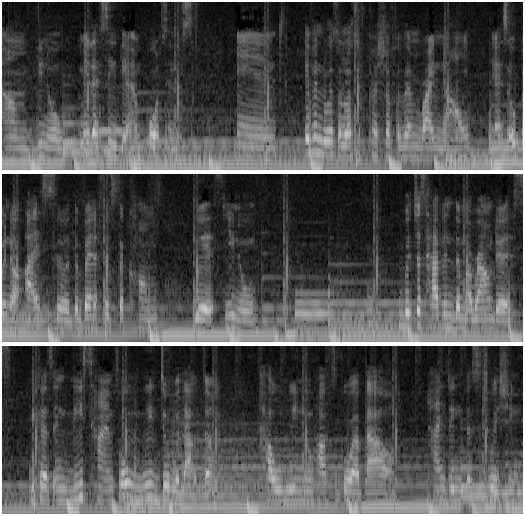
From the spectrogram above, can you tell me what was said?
um, you know made us see their importance. And even though there's a lot of pressure for them right now it has opened our eyes to the benefits that come with you know with just having them around us. Because in these times what would we do without them? How we know how to go about handling the situation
